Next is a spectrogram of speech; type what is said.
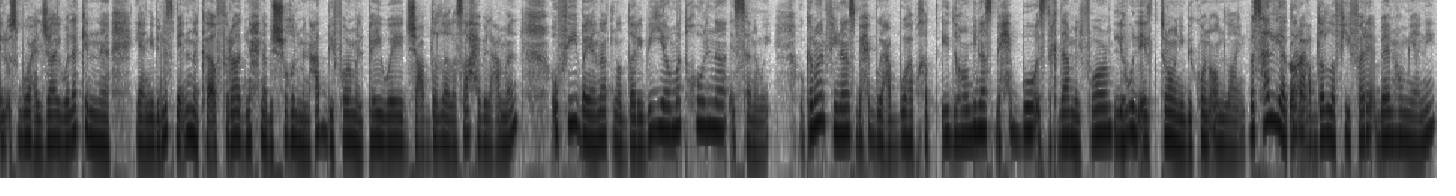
الأسبوع الجاي. ولكن يعني بالنسبة لنا كأفراد نحن بالشغل بنعبي form ال PAYG عبد الله لصاحب العمل وفي بياناتنا الضريبية ومدخولنا السنوي. وكمان في ناس بحبوا يعبوها بخط إيدهم في ناس بحبوا استخدام ال form اللي هو الإلكتروني بيكون اونلاين بس هل يا ترى عبد الله في فرق بينهم؟ يعني يعني؟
